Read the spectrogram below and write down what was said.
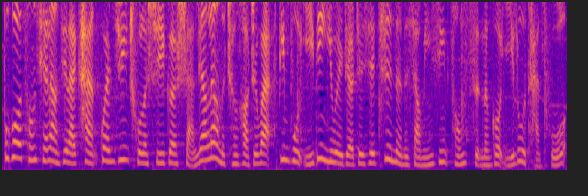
不过，从前两季来看，冠军除了是一个闪亮亮的称号之外，并不一定意味着这些稚嫩的小明星从此能够一路坦途。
